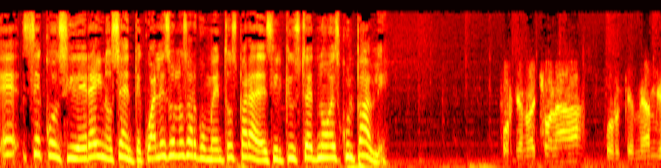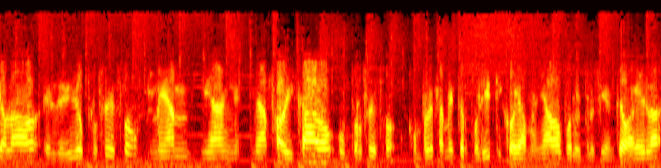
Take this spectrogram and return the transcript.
eh, se considera inocente? ¿Cuáles son los argumentos para decir que usted no es culpable? Porque no he hecho nada, porque me han violado el debido proceso, me han, me han, me fabricado un proceso completamente político y amañado por el presidente Varela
